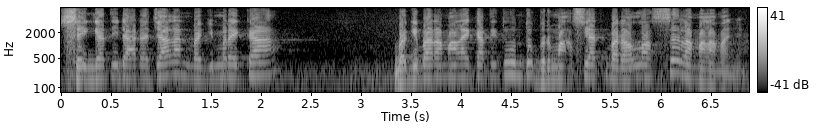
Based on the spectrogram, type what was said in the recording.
Sehingga tidak ada jalan bagi mereka bagi para malaikat itu untuk bermaksiat kepada Allah selama-lamanya.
